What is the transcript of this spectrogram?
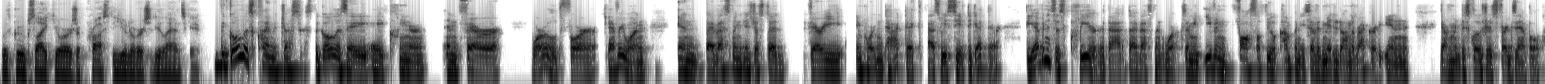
with groups like yours across the university landscape? The goal is climate justice. The goal is a, a cleaner and fairer world for everyone. And divestment is just a very important tactic as we see it to get there. The evidence is clear that divestment works. I mean, even fossil fuel companies have admitted on the record in government disclosures, for example,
